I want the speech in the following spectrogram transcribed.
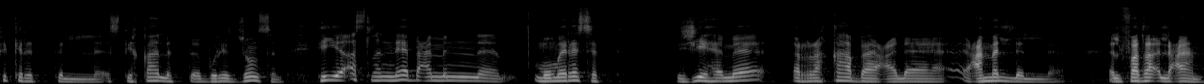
فكرة استقالة بوريس جونسون. هي أصلا نابعة من ممارسة جهة ما الرقابة على عمل الفضاء العام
